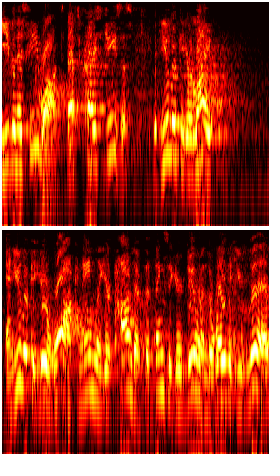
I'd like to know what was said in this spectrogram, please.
even as he walked. That's Christ Jesus. If you look at your life and you look at your walk, namely your conduct, the things that you're doing, the way that you live,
